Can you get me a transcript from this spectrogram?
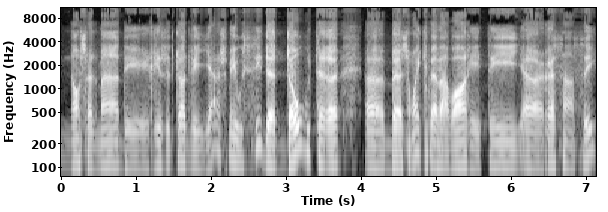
non seulement des résultats de VIH, mais aussi de d'autres besoins qui peuvent avoir été recensés,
